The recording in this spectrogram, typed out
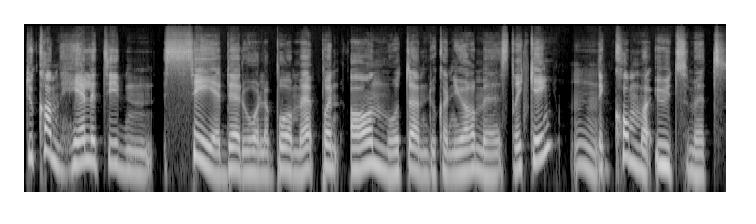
du kan hele tiden se det du holder på med, på en annen måte enn du kan gjøre med strikking. Mm. Det kommer ut som et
